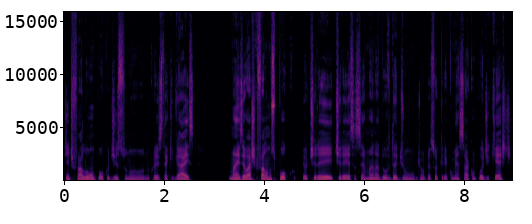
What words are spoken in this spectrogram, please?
A gente falou um pouco disso no, no Crazy Tech Guys, mas eu acho que falamos pouco. Eu tirei, tirei essa semana a dúvida de, um, de uma pessoa que queria começar com podcast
